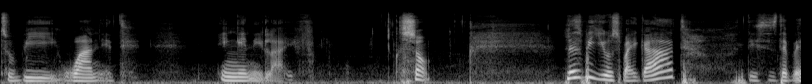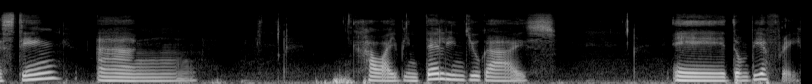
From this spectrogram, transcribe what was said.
to be wanted in any life. So, let's be used by God. This is the best thing. And how I've been telling you guys, uh, don't be afraid,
